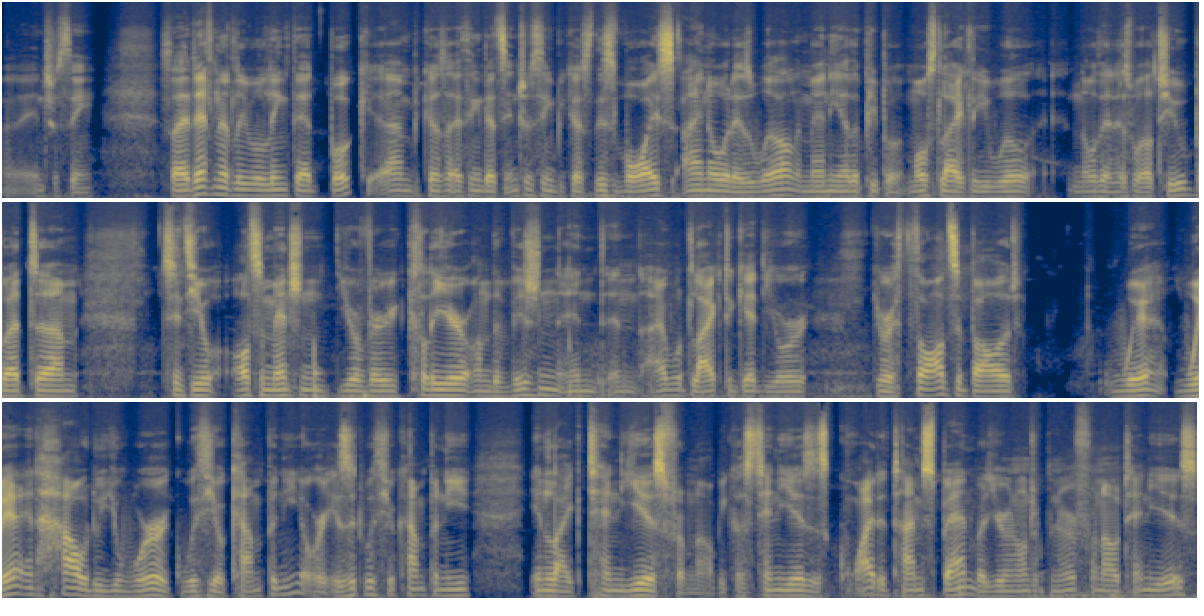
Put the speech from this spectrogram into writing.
Uh, interesting. So I definitely will link that book um, because I think that's interesting because this voice I know it as well, and many other people most likely will know that as well too. But um, since you also mentioned you're very clear on the vision and and I would like to get your your thoughts about where where and how do you work with your company or is it with your company in like 10 years from now? Because 10 years is quite a time span but you're an entrepreneur for now 10 years.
